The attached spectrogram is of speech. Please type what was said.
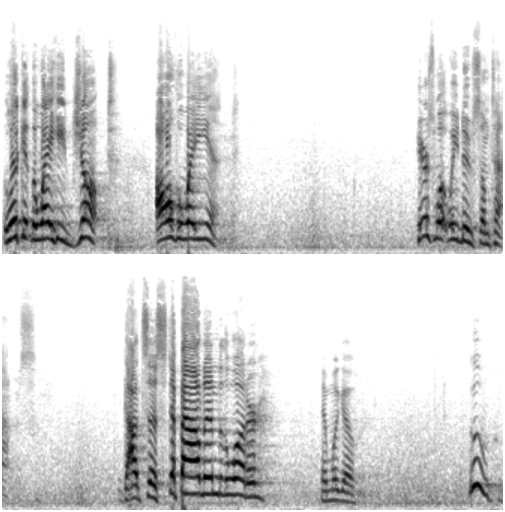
Look at the way he jumped all the way in. Here's what we do sometimes God says, Step out into the water, and we go, Ooh,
